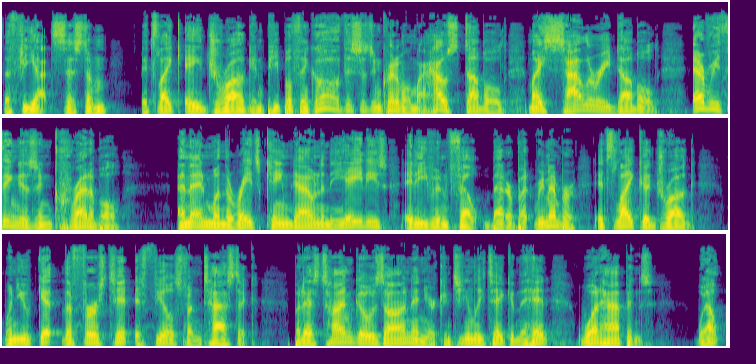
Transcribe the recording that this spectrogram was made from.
the fiat system, it's like a drug, and people think, oh, this is incredible. My house doubled, my salary doubled, everything is incredible. And then when the rates came down in the 80s, it even felt better. But remember, it's like a drug. When you get the first hit, it feels fantastic. But as time goes on and you're continually taking the hit, what happens? Well,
